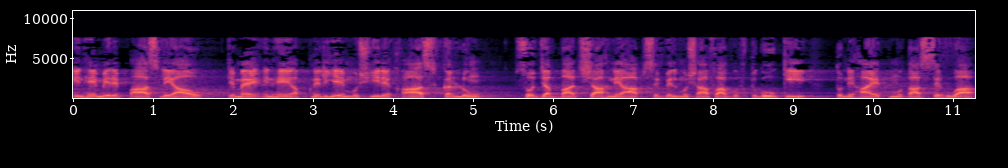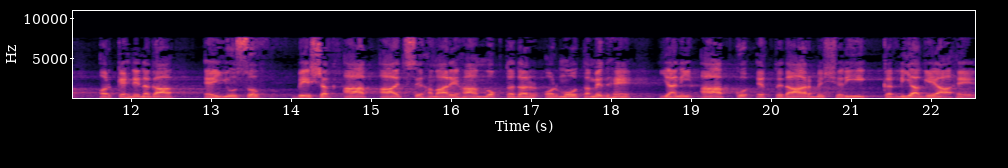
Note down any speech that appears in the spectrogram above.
انہیں میرے پاس لے آؤ کہ میں انہیں اپنے لیے مشیر خاص کر لوں۔ سو جب بادشاہ نے آپ سے بالمشافہ گفتگو کی تو نہایت متاثر ہوا اور کہنے لگا، اے یوسف بے شک آپ آج سے ہمارے ہاں مقتدر اور معتمد ہیں یعنی آپ کو اقتدار میں شریک کر لیا گیا ہے۔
